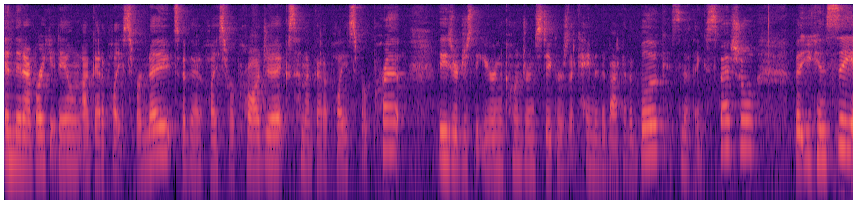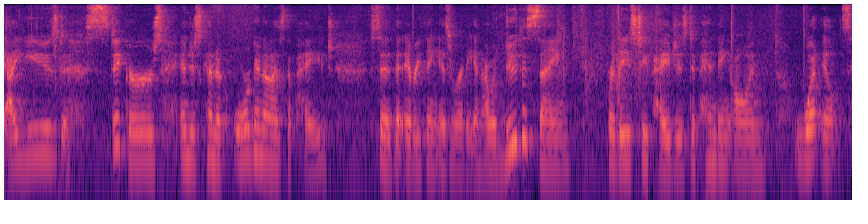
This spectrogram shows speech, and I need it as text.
and then I break it down. I've got a place for notes, I've got a place for projects, and I've got a place for prep. These are just the Erin Condren stickers that came in the back of the book. It's nothing special, but you can see I used stickers and just kind of organized the page so that everything is ready. And I would do the same for these two pages depending on what else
